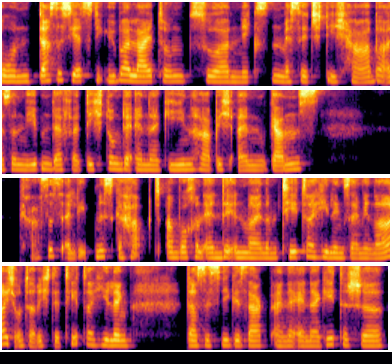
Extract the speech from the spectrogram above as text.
Und das ist jetzt die Überleitung zur nächsten Message, die ich habe. Also neben der Verdichtung der Energien habe ich ein ganz krasses Erlebnis gehabt am Wochenende in meinem Theta Healing Seminar. Ich unterrichte Theta Healing. Das ist, wie gesagt, eine energetische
